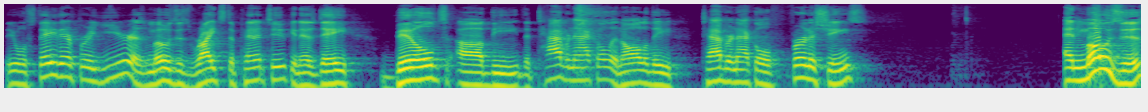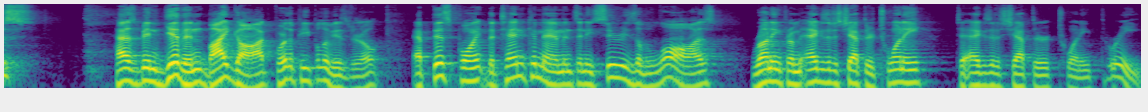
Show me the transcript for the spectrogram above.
They will stay there for a year as Moses writes the Pentateuch and as they build uh, the, the tabernacle and all of the tabernacle furnishings. And Moses has been given by God for the people of Israel, at this point, the Ten Commandments and a series of laws running from Exodus chapter 20 to Exodus chapter 23.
